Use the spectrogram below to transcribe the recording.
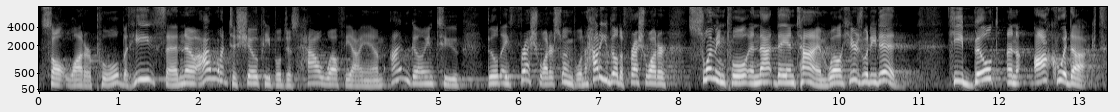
salt water pool, but he said, "No, I want to show people just how wealthy I am. I'm going to build a freshwater swimming pool." Now, how do you build a freshwater swimming pool in that day and time? Well, here's what he did. He built an aqueduct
